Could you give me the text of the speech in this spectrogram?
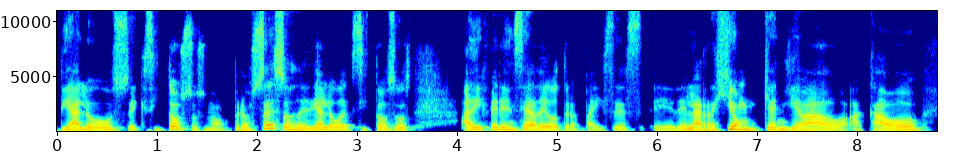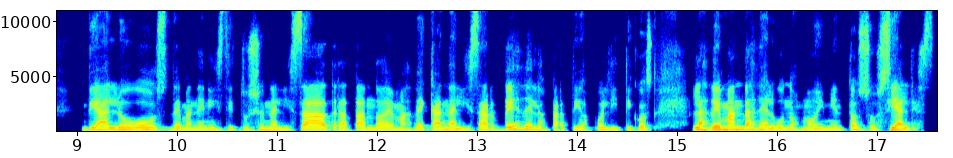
diálogos exitosos, ¿no? Procesos de diálogo exitosos, a diferencia de otros países eh, de la región que han llevado a cabo diálogos de manera institucionalizada, tratando además de canalizar desde los partidos políticos las demandas de algunos movimientos sociales.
